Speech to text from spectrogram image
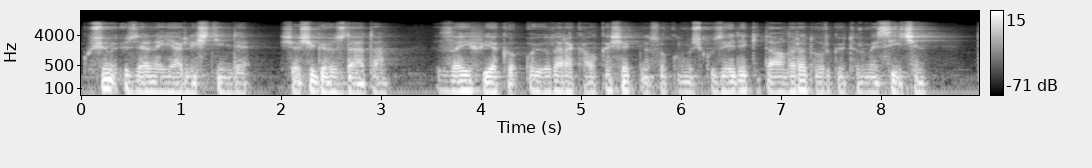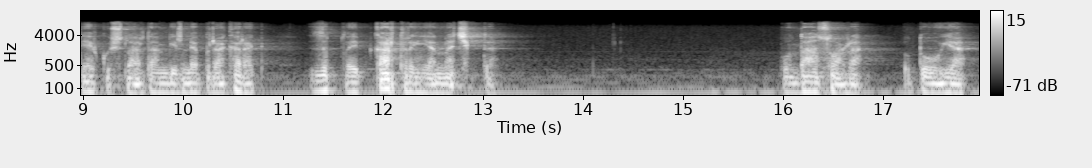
kuşun üzerine yerleştiğinde şaşı gözlü adam zayıf yakı oyularak halka şekline sokulmuş kuzeydeki dağlara doğru götürmesi için dev kuşlardan birine bırakarak zıplayıp Carter'ın yanına çıktı. Bundan sonra doğuya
